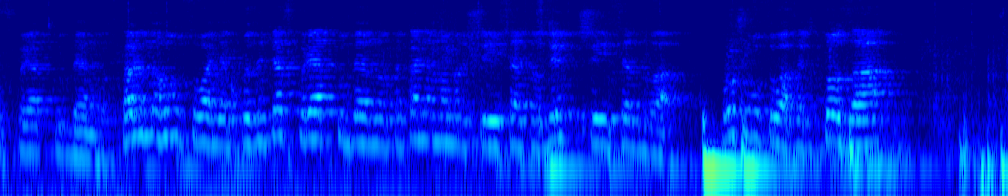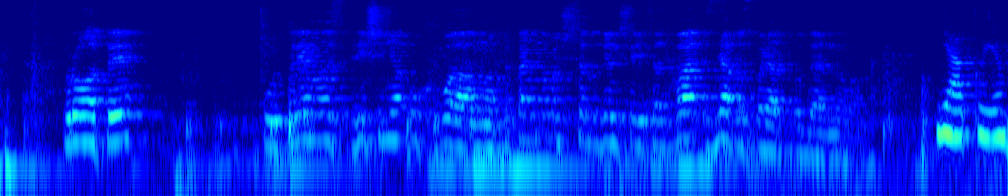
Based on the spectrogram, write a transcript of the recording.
з порядку денного. Ставлю на голосування про зняття з порядку денного питання номер 61-62. Прошу голосувати. Хто за? Проти? Утримались? Рішення ухвалено. Питання номер 61-62 знято з порядку денного. Дякую.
